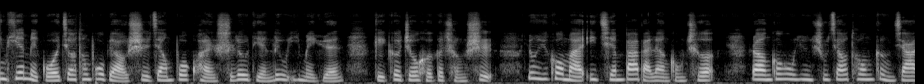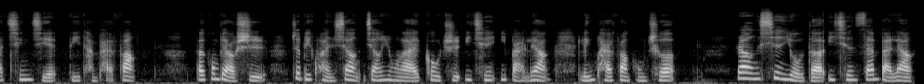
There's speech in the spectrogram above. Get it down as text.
今天，美国交通部表示，将拨款十六点六亿美元给各州和各城市，用于购买一千八百辆公车，让公共运输交通更加清洁、低碳排放。白宫表示，这笔款项将用来购置一千一百辆零排放公车，让现有的一千三百辆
